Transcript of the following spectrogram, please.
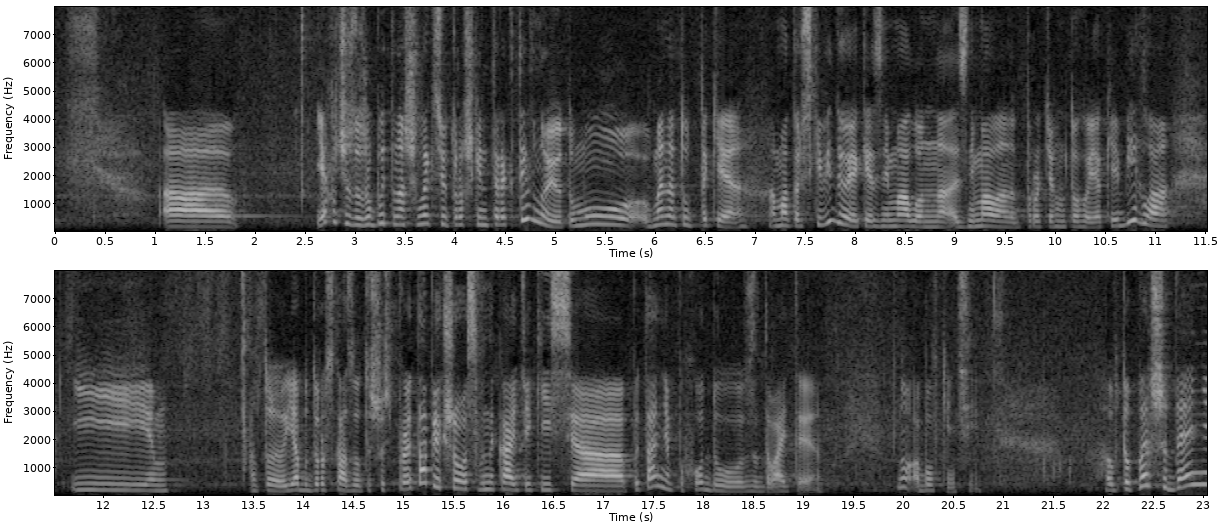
Я хочу зробити нашу лекцію трошки інтерактивною, тому в мене тут таке аматорське відео, яке знімало на, знімала протягом того, як я бігла. І тобто, я буду розказувати щось про етап. Якщо у вас виникають якісь питання по ходу, задавайте ну, або в кінці. Тобто, перший день.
